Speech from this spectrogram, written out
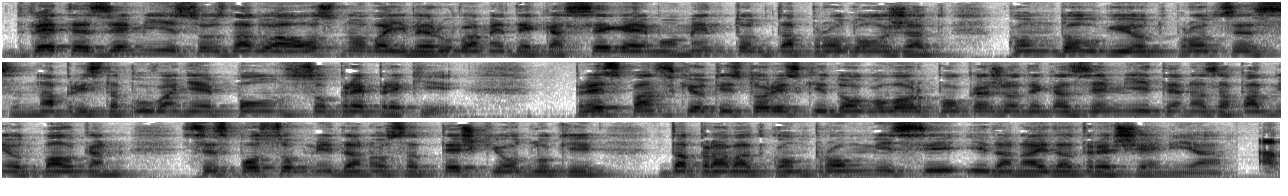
Двете земји создадоа основа и веруваме дека сега е моментот да продолжат кон долгиот процес на пристапување полн со препреки. Преспанскиот историски договор покажа дека земјите на Западниот Балкан се способни да носат тешки одлуки, да прават компромиси и да најдат решенија. Uh,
